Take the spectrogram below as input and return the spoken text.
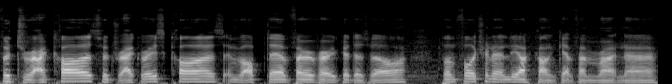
the drag cars, the drag race cars, and the update are very, very good as well. But unfortunately, I can't get them right now.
